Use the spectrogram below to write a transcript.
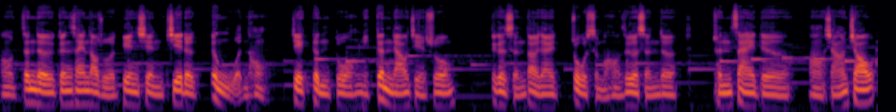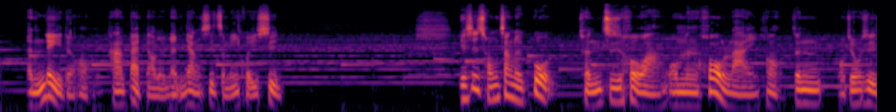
哦，真的跟三仙道主的电线接得更稳吼，接更多，你更了解说这个神到底在做什么吼，这个神的存在的哦，想要教人类的哦，它代表的能量是怎么一回事？也是从这样的过程之后啊，我们后来哦，真我就是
